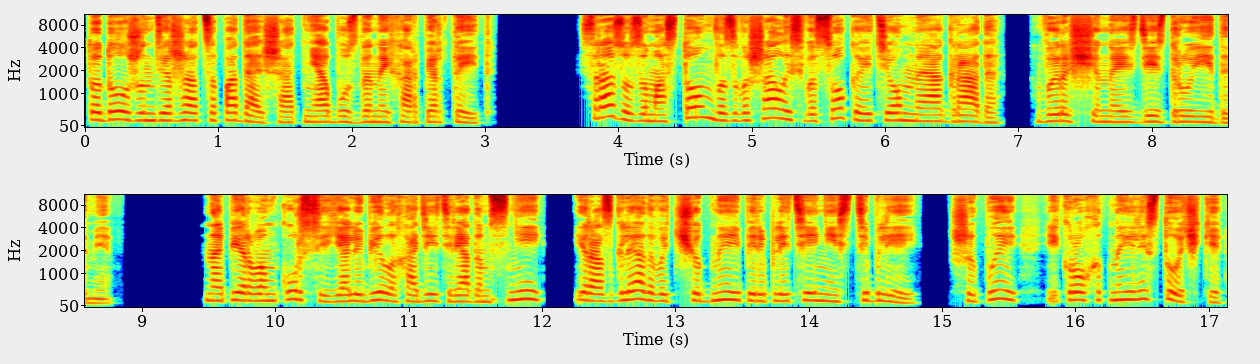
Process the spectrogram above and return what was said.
то должен держаться подальше от необузданной Харпер Тейт. Сразу за мостом возвышалась высокая темная ограда, выращенная здесь друидами. На первом курсе я любила ходить рядом с ней и разглядывать чудные переплетения стеблей, шипы и крохотные листочки,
